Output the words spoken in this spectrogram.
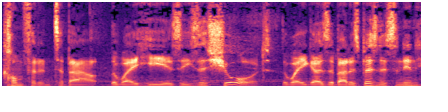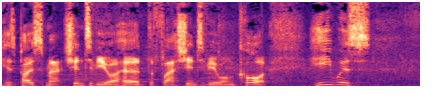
confident about the way he is. He's assured the way he goes about his business. And in his post-match interview, I heard the flash interview on court. He was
